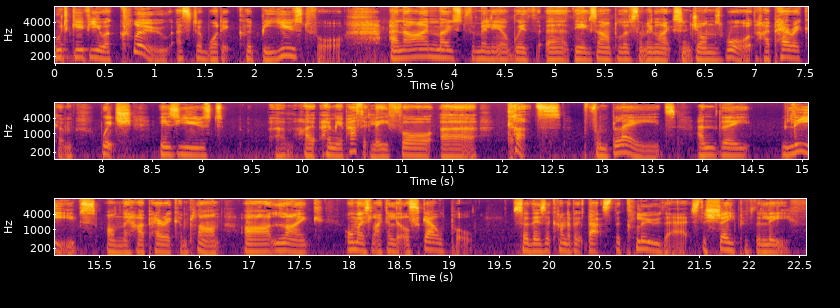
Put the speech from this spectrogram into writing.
would give you a clue as to what it could be used for. And I'm most familiar with uh, the example of something like St John's wort, Hypericum, which is used um, ho- homeopathically for uh, cuts from blades, and the leaves on the Hypericum plant are like almost like a little scalpel. So there's a kind of a, that's the clue there. It's the shape of the leaf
